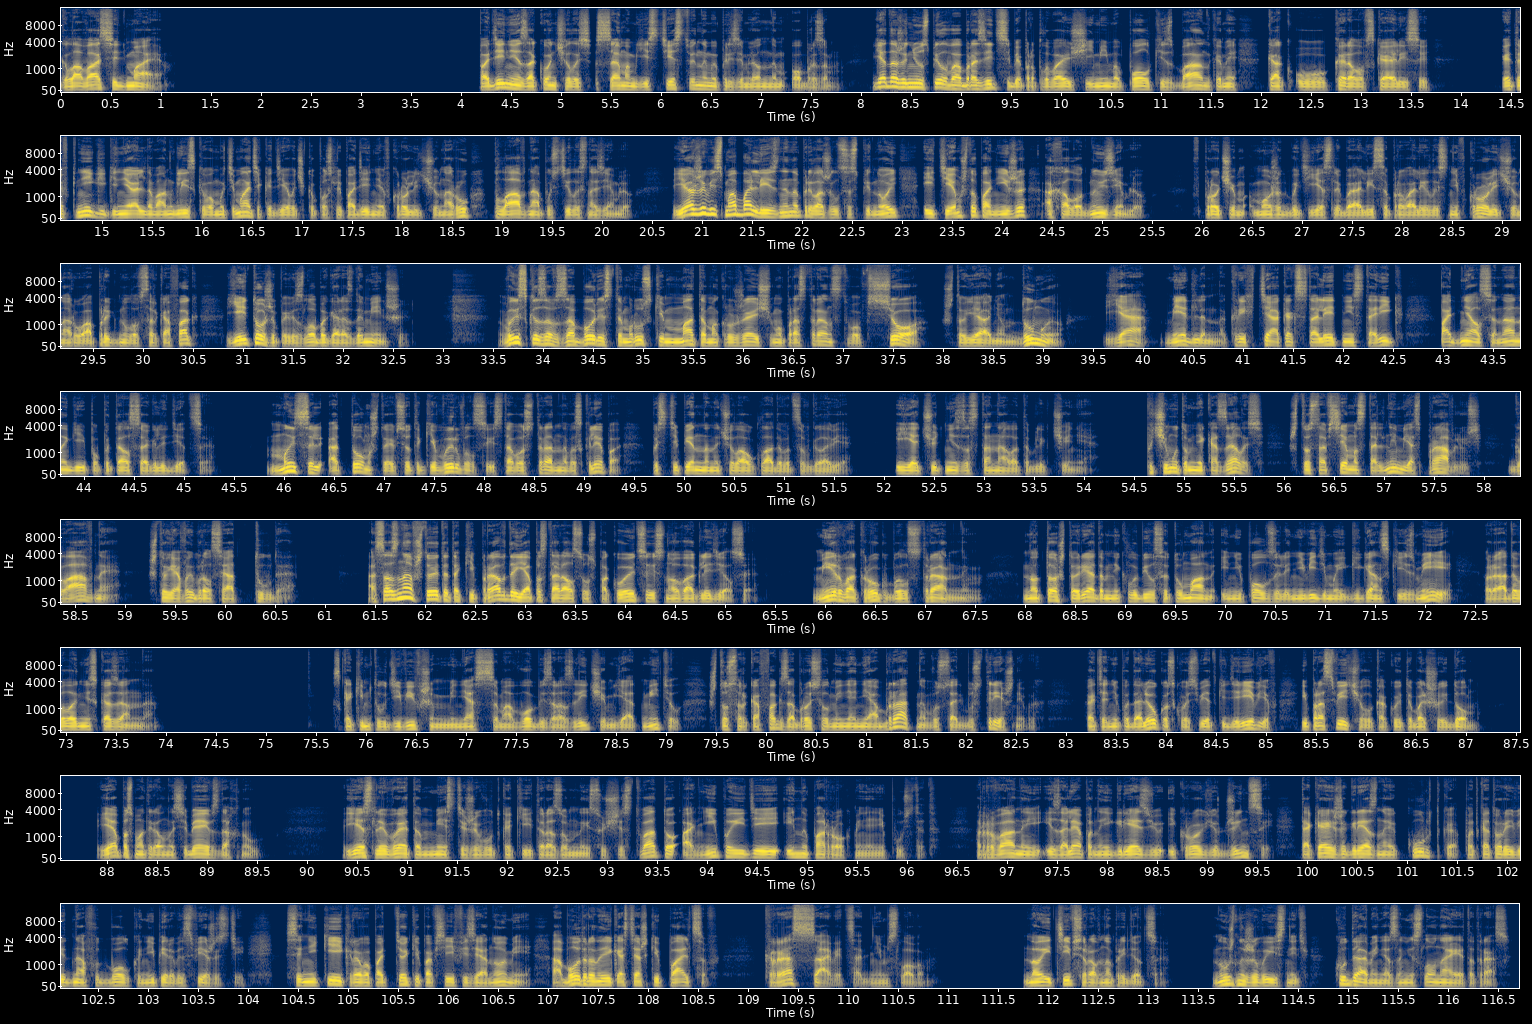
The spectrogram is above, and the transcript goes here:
Глава седьмая. Падение закончилось самым естественным и приземленным образом. Я даже не успел вообразить себе проплывающие мимо полки с банками, как у Кэроловской Алисы. Это в книге гениального английского математика девочка после падения в кроличью нору плавно опустилась на землю. Я же весьма болезненно приложился спиной и тем, что пониже, о холодную землю. Впрочем, может быть, если бы Алиса провалилась не в кроличью нору, а прыгнула в саркофаг, ей тоже повезло бы гораздо меньше. Высказав забористым русским матом окружающему пространству все, что я о нем думаю, я, медленно, кряхтя, как столетний старик, поднялся на ноги и попытался оглядеться. Мысль о том, что я все таки вырвался из того странного склепа, постепенно начала укладываться в голове, и я чуть не застонал от облегчения. Почему-то мне казалось, что со всем остальным я справлюсь. Главное, что я выбрался оттуда. Осознав, что это таки правда, я постарался успокоиться и снова огляделся. Мир вокруг был странным, но то, что рядом не клубился туман и не ползали невидимые гигантские змеи, радовало несказанно. С каким-то удивившим меня самого безразличием я отметил, что саркофаг забросил меня не обратно в усадьбу Стрешневых, хотя неподалеку сквозь ветки деревьев и просвечивал какой-то большой дом. Я посмотрел на себя и вздохнул. Если в этом месте живут какие-то разумные существа, то они, по идее, и на порог меня не пустят. Рваные и заляпанные грязью и кровью джинсы, такая же грязная куртка, под которой видна футболка не первой свежести, синяки и кровоподтёки по всей физиономии, ободранные костяшки пальцев. Красавец, одним словом. Но идти все равно придется. Нужно же выяснить, куда меня занесло на этот раз.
